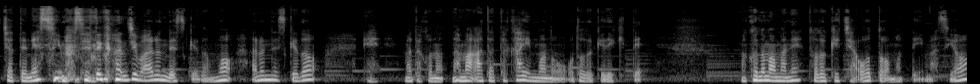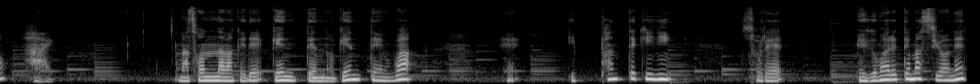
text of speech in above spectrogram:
ちゃってね。すいませんって感じもあるんですけどもあるんですけどえまたこの生温かいものをお届けできて、まあ、このままね届けちゃおうと思っていますよ。はい。まあそんなわけで原点の原点はえ一般的にそれ恵まれてますよねっ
